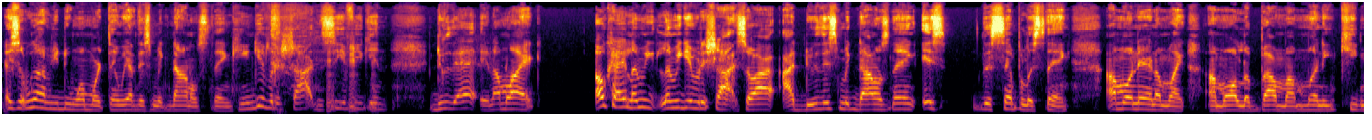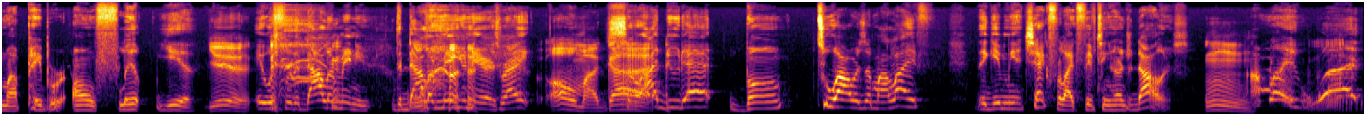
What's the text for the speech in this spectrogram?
They said, we're going to have you do one more thing. We have this McDonald's thing. Can you give it a shot and see if you can do that? And I'm like, okay, let me let me give it a shot. So I, I do this McDonald's thing. It's the simplest thing. I'm on there and I'm like, I'm all about my money, keep my paper on flip. Yeah. Yeah. It was for the dollar menu, the dollar millionaires, right? oh my god. So I do that, boom, two hours of my life, they give me a check for like fifteen hundred dollars. Mm. I'm like, what?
